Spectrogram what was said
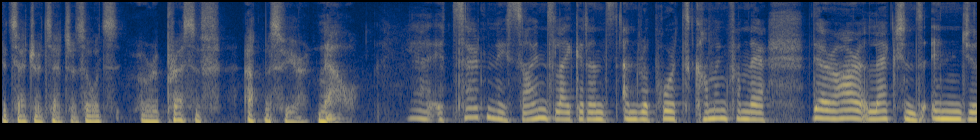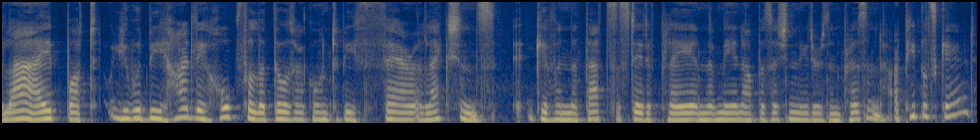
etc., etc. So it's a repressive atmosphere now. Yeah, it certainly sounds like it, and, and reports coming from there. There are elections in July, but you would be hardly hopeful that those are going to be fair elections, given that that's the state of play and the main opposition leaders in prison. Are people scared?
